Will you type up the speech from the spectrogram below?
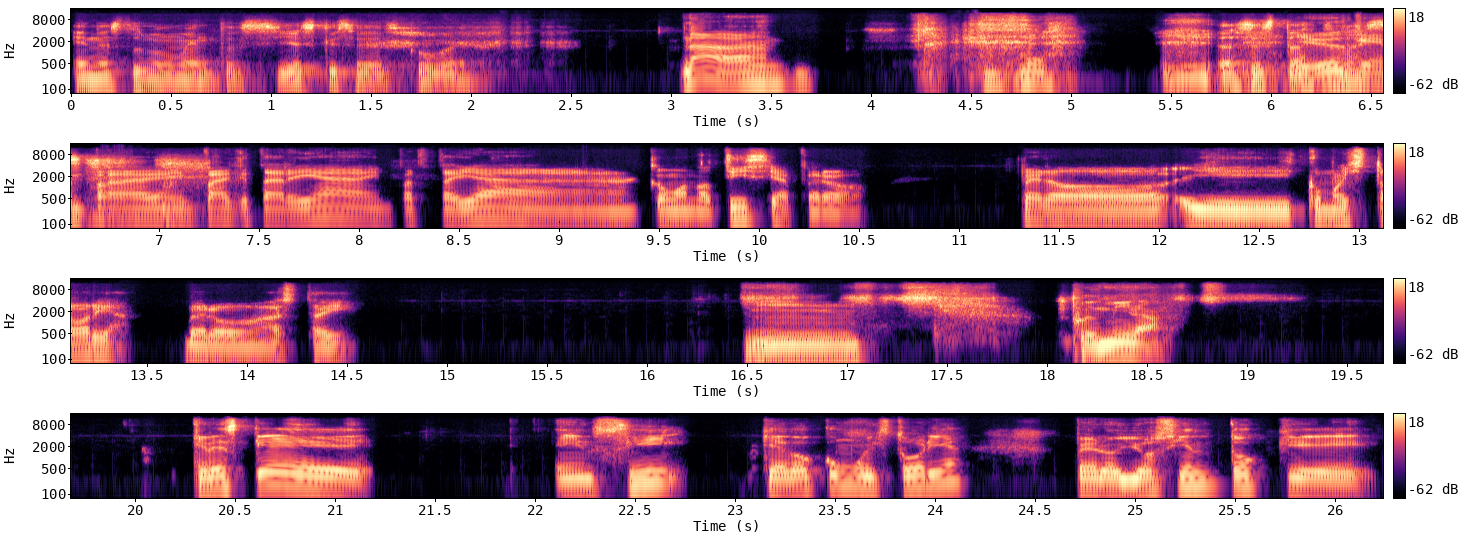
en estos momentos, si es que se descubre? Nada. Yo digo que impactaría, impactaría como noticia, pero, pero y como historia, pero hasta ahí. Mm, pues mira, ¿crees que en sí quedó como historia? Pero yo siento que,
